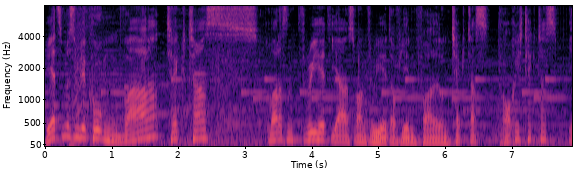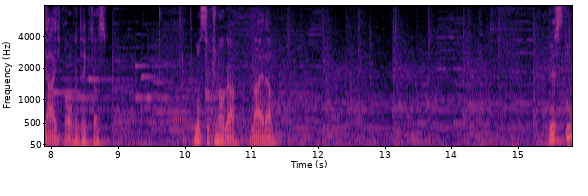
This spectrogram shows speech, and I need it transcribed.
Jetzt müssen wir gucken, war Tektas, war das ein 3-Hit? Ja, es war ein 3-Hit auf jeden Fall. Und Tektas, brauche ich Tektas? Ja, ich brauche Tektas. Ich muss zu Knogger, leider. Bist du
